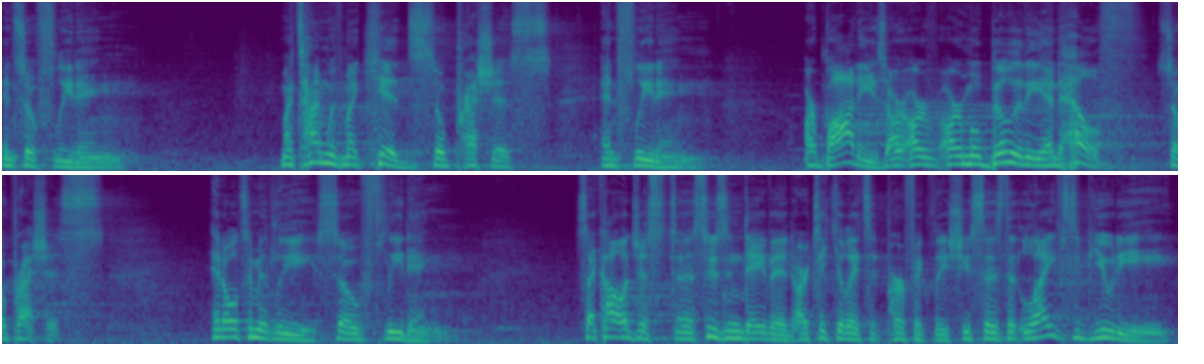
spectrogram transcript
and so fleeting. My time with my kids, so precious and fleeting. Our bodies, our, our, our mobility and health, so precious and ultimately so fleeting. Psychologist uh, Susan David articulates it perfectly. She says that life's beauty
